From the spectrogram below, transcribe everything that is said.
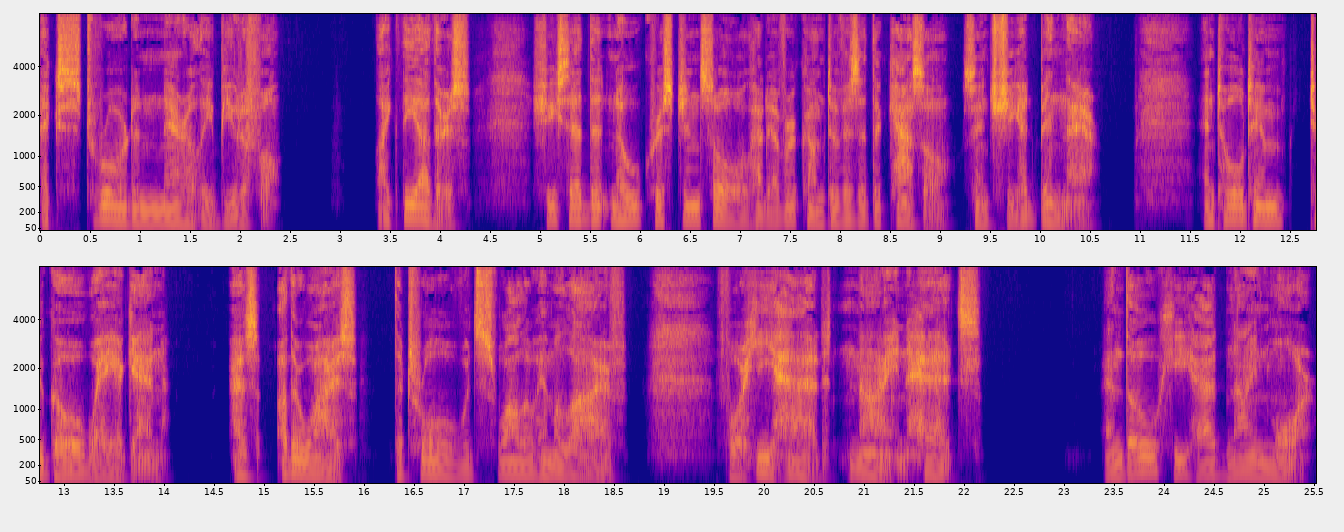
extraordinarily beautiful. Like the others, she said that no Christian soul had ever come to visit the castle since she had been there, and told him to go away again, as otherwise the troll would swallow him alive, for he had nine heads. And though he had nine more,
